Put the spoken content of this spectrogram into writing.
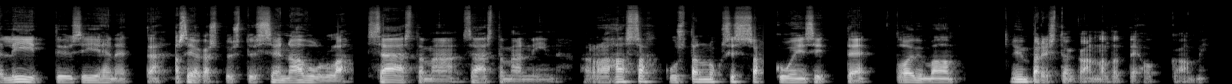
liittyy siihen, että asiakas pystyy sen avulla säästämään, säästämään niin rahassa, kustannuksissa, kuin sitten toimimaan ympäristön kannalta tehokkaammin.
